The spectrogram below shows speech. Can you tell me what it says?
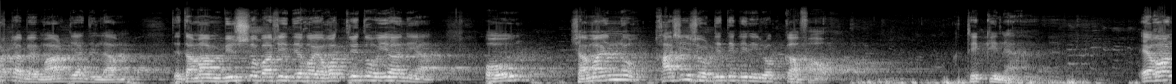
একটা বেমার দিয়া দিলাম, যে তামাম বিশ্ববাসী দেহ একত্রিত হইয়া নিয়া, ও সামান্য খাসি সর্দি থেকে নি রক্ষা পাও। ঠিক কিনা? এখন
